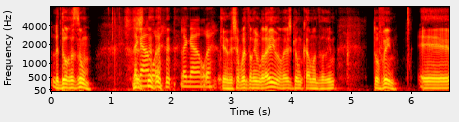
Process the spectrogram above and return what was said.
לדור הזום. לגמרי, לגמרי. כן, יש הרבה דברים רעים, אבל יש גם כמה דברים טובים. אה,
